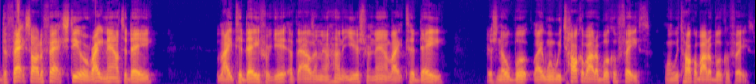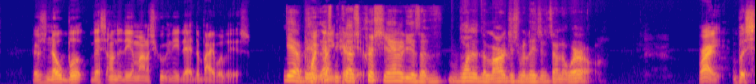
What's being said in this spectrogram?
the facts are the facts still. Right now, today, like today, forget a thousand and a hundred years from now. Like today, there's no book. Like when we talk about a book of faith, when we talk about a book of faith, there's no book that's under the amount of scrutiny that the Bible is. Yeah, but that's because period. Christianity is a, one of the largest religions in the world. Right, but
